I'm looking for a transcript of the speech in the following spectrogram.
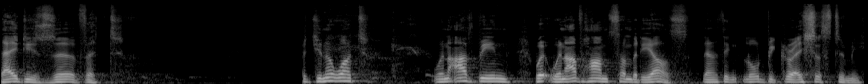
They deserve it. But you know what? When I've been, when I've harmed somebody else, then I think, Lord, be gracious to me.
